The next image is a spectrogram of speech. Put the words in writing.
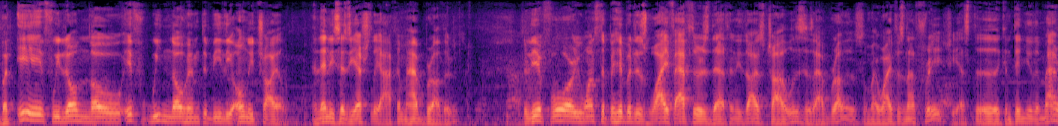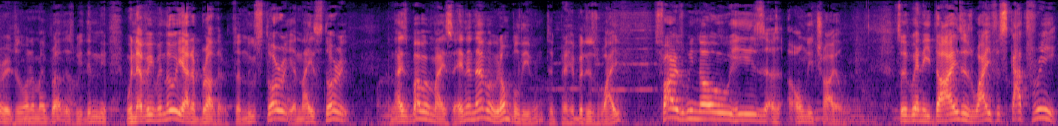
But if we don't know, if we know him to be the only child, and then he says, Yeshli Achim, have brothers, so therefore he wants to prohibit his wife after his death, and he dies childless, he says, I have brothers, so my wife is not free. She has to continue the marriage with one of my brothers. We didn't, we never even knew he had a brother. It's a new story, a nice story. A nice Baba Maisa. We don't believe him to prohibit his wife. As far as we know, he's an only child. So when he dies, his wife is scot free.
